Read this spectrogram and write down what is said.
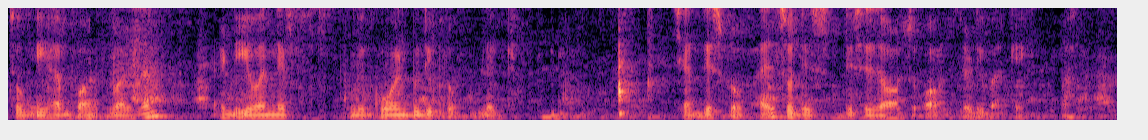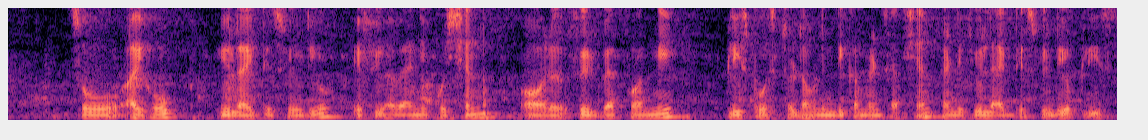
So we have got version. And even if we go into the profile like check this profile so this this is also already working. So i hope you like this video. If you have any question or feedback for me please post it down in the comment section. And if you like this video please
